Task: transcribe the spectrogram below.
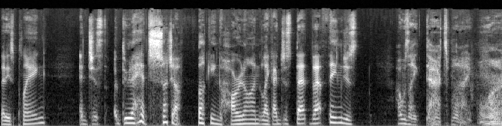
that he's playing, and just dude, I had such a fucking hard on. Like I just that that thing just, I was like, that's what I want.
